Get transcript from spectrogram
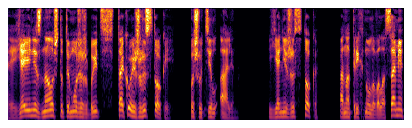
я и не знал, что ты можешь быть такой жестокой», — пошутил Ален. «Я не жестока». Она тряхнула волосами,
